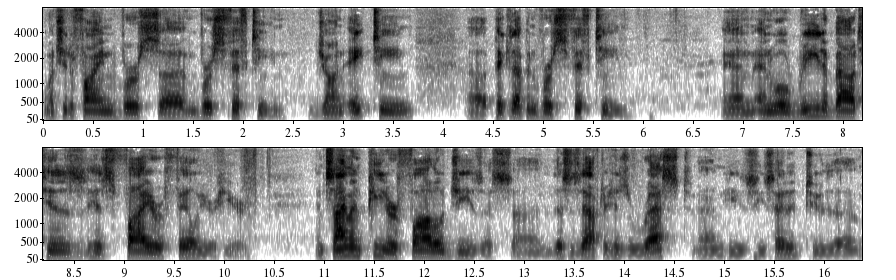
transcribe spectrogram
I want you to find verse, uh, verse 15. John 18, uh, pick it up in verse 15 and, and we'll read about his, his fire of failure here. And Simon Peter followed Jesus. Uh, this is after his arrest, and he's, he's headed to the,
